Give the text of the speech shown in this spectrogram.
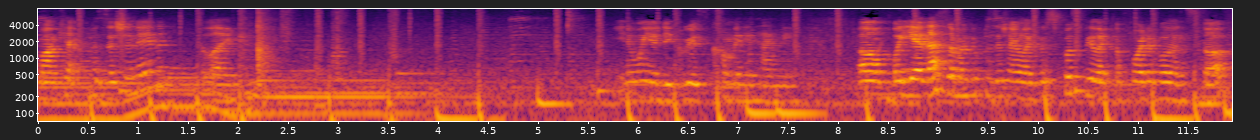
market positioning. Like you know when your degree is coming in handy. Um, but yeah, that's the market position. Like they're supposed to be like affordable and stuff.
